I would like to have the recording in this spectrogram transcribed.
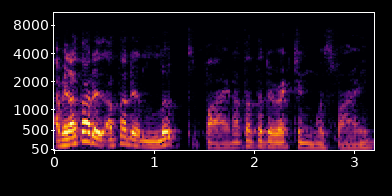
I mean, I thought it. I thought it looked fine. I thought the directing was fine.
